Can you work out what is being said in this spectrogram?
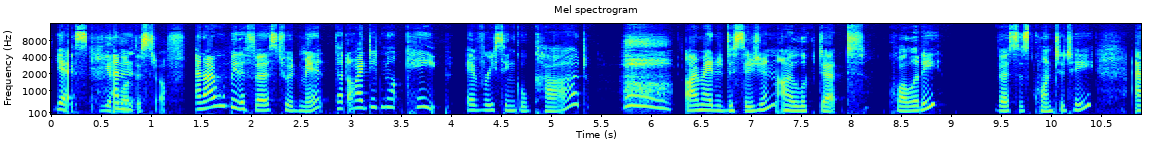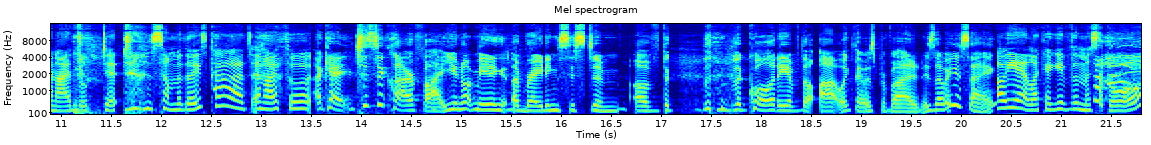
Yes. you get a lot of this stuff. And I will be the first to admit that I did not keep every single card. I made a decision. I looked at quality versus quantity and I looked at some of those cards and I thought, Okay, just to clarify, you're not meaning a rating system of the the quality of the artwork that was provided. Is that what you're saying? oh yeah, like I give them a score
